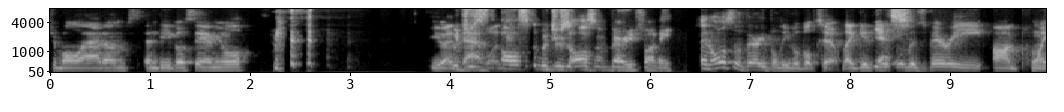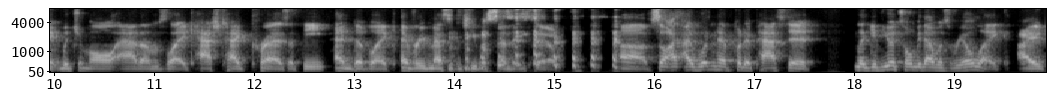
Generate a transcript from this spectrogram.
Jamal Adams and Deebo Samuel. you had which that is one also which was also very funny. and also very believable too. Like it, Yes. it, it was very on point with Jamal Adams, like hashtag Prez at the end of like every message he was sending to. uh, so I, I wouldn't have put it past it. Like if you had told me that was real, like I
